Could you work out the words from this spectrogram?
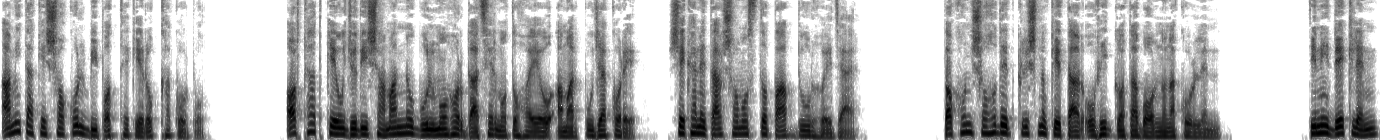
আমি তাকে সকল বিপদ থেকে রক্ষা করব। অর্থাৎ কেউ যদি সামান্য গুলমোহর গাছের মতো হয়েও আমার পূজা করে, সেখানে তার সমস্ত পাপ দূর হয়ে যায়। তখন সহদেব কৃষ্ণকে তার অভিজ্ঞতা বর্ণনা করলেন। তিনি দেখলেন,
